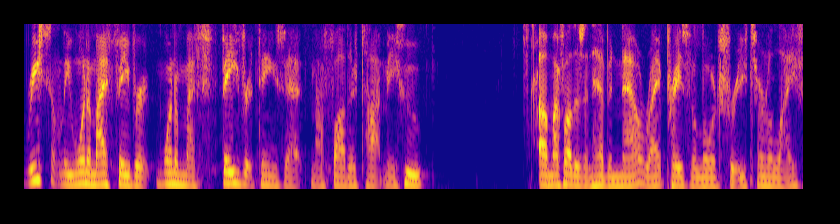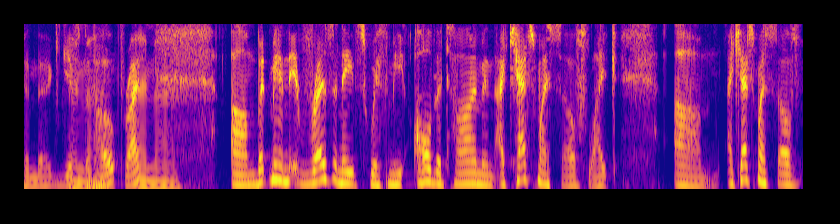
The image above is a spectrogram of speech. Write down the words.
recently one of my favorite one of my favorite things that my father taught me who uh, my father's in heaven now, right? Praise the Lord for eternal life and the gift of hope, right? Amen. Um, but man, it resonates with me all the time, and I catch myself like, um, I catch myself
